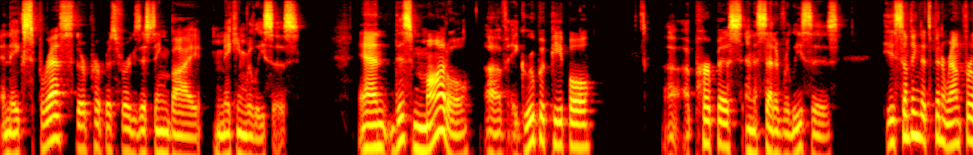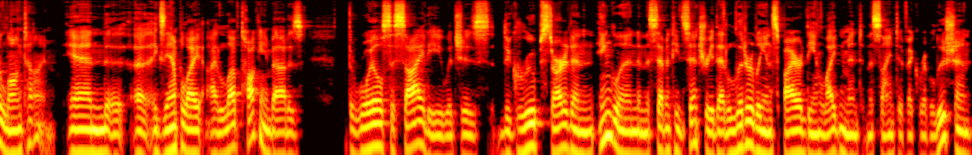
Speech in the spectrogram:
and they express their purpose for existing by making releases. And this model of a group of people, uh, a purpose, and a set of releases is something that's been around for a long time. And uh, an example I, I love talking about is the Royal Society, which is the group started in England in the 17th century that literally inspired the Enlightenment and the scientific revolution,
